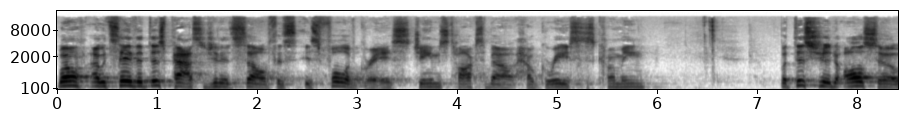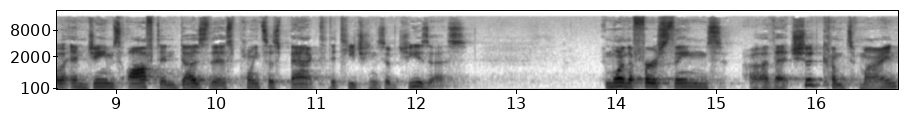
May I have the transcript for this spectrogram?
Well, I would say that this passage in itself is, is full of grace. James talks about how grace is coming. But this should also, and James often does this, points us back to the teachings of Jesus. And one of the first things uh, that should come to mind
